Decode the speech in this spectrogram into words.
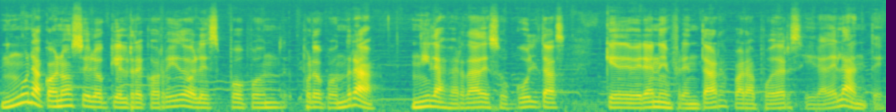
Ninguna conoce lo que el recorrido les propondrá, ni las verdades ocultas que deberán enfrentar para poder seguir adelante.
